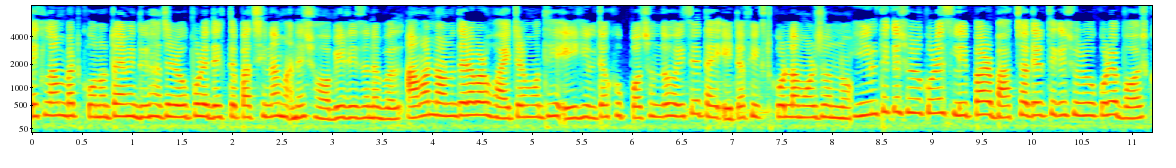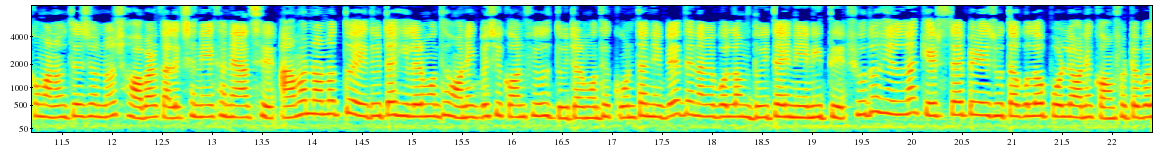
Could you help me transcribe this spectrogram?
দেখলাম বাট কোনোটাই আমি দুই হাজারের উপরে দেখতে পাচ্ছি না মানে সবই রিজনেবল আমার ননদের আবার হোয়াইটের মধ্যে এই হিলটা খুব পছন্দ হয়েছে, তাই এটা ফিক্সড করলাম ওর জন্য। হিল থেকে শুরু করে স্লিপার বাচ্চাদের থেকে শুরু করে বয়স্ক মানুষদের জন্য সবার কালেকশনই এখানে আছে। আমার ননদ তো এই দুইটা হিলের মধ্যে অনেক বেশি কনফিউজ দুইটার মধ্যে কোনটা নেবে? দেন আমি বললাম, দুইটাই নিয়ে নিতে। শুধু হিল না কেটস টাইপের এই জুতাগুলো পরলে অনেক কমফোর্টেবল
